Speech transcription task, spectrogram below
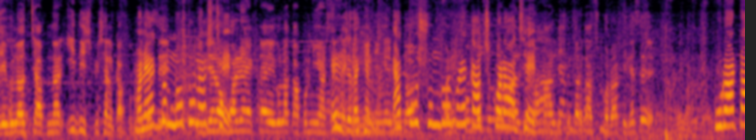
যেগুলো হচ্ছে আপনার ঈদ স্পেশাল কাপড় মানে একদম নতুন আসছে। অফারে একটা এগুলা কাপড় নিয়ে আসছে এই যে দেখেন, এত সুন্দর করে কাজ করা আছে। মাল্টি সুতার কাজ করা ঠিক আছে? পুরাটা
